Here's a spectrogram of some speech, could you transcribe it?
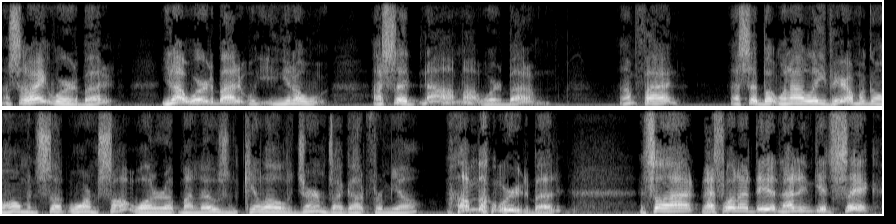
I said, "I ain't worried about it." You're not worried about it? You know, I said, no, I'm not worried about it. I'm fine. I said, but when I leave here, I'm to go home and suck warm salt water up my nose and kill all the germs I got from y'all. I'm not worried about it. And so I, that's what I did, and I didn't get sick.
